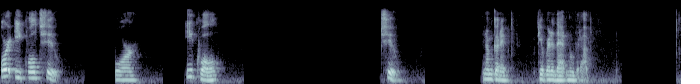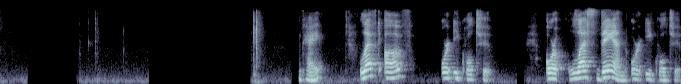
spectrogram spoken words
or equal to or equal to. And I'm going to get rid of that move it up. Okay, left of or equal to, or less than or equal to.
